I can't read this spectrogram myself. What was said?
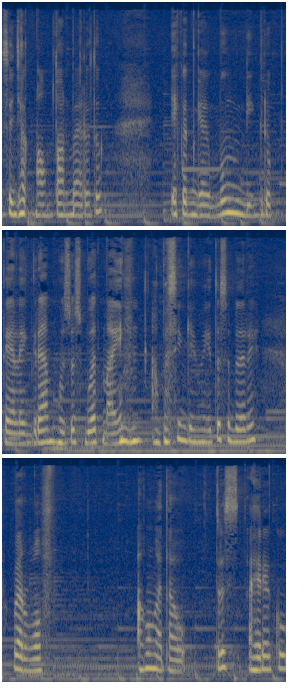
sejak malam tahun baru tuh ikut gabung di grup telegram khusus buat main. Apa sih game itu sebenarnya? Werewolf. Aku nggak tahu. Terus akhirnya aku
